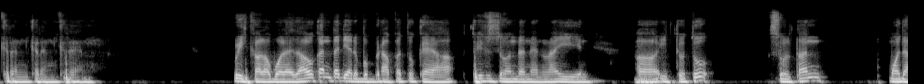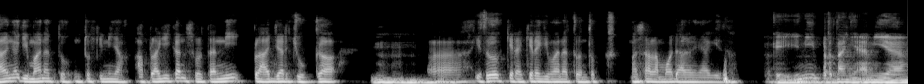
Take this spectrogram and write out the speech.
keren, keren, keren. Wih, kalau boleh tahu kan tadi ada beberapa tuh kayak thrift zone dan lain-lain. Hmm. Uh, itu tuh Sultan modalnya gimana tuh untuk ininya? Apalagi kan Sultan nih pelajar juga. Hmm. Uh, itu kira-kira gimana tuh untuk masalah modalnya gitu? Oke, ini pertanyaan yang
